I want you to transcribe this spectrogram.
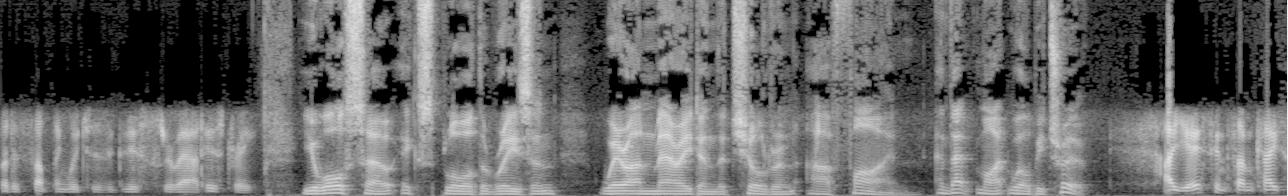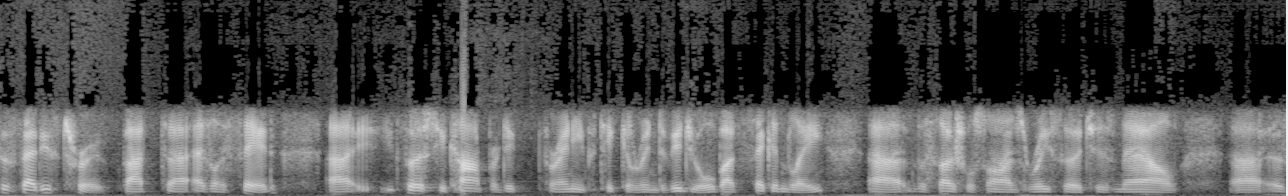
but it's something which has, exists throughout history. You also explore the reason we're unmarried and the children are fine, and that might well be true. Uh, yes, in some cases that is true, but uh, as I said, uh, first, you can't predict for any particular individual, but secondly, uh, the social science research is now uh, as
